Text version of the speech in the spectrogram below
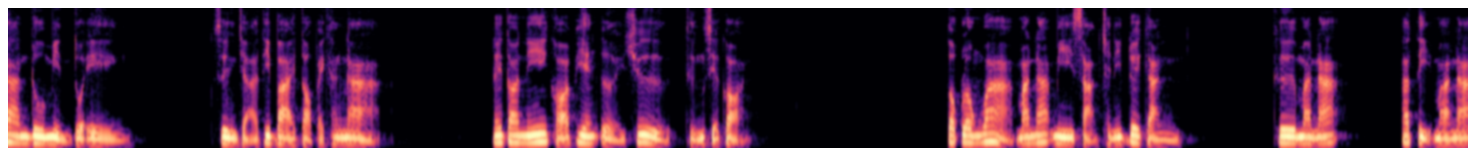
การดูหมิ่นตัวเอง ซึ่งจะอธิบายต่อไปข้างหน้า ในตอนนี้ขอเพียงเอ่ยชื่อถึงเสียก่อน ตกลงว่ามานะมีสามชนิดด้วยกัน คือมานะ อติมานะ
